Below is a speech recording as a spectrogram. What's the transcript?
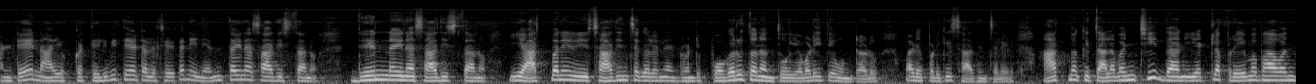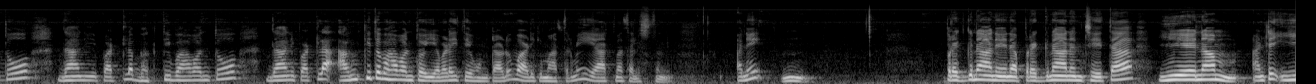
అంటే నా యొక్క తెలివితేటల చేత నేను ఎంతైనా సాధిస్తాను దేన్నైనా సాధిస్తాను. ఈ ఆత్మని నేను సాధించగలనటువంటి పొగరుతనంతో ఎవడైతే ఉంటాడో వాడు ఎప్పటికీ సాధించలేడు. ఆత్మకి తల వంచి దాని ఎట్ల ప్రేమభావంతో దాని పట్ల భక్తి భావంతో దాని పట్ల అంకిత భావంతో ఎవడైతే ఉంటాడో వాడికి మాత్రమే ఈ ఆత్మ తలుస్తుంది. అని ప్రజ్ఞానైన ప్రజ్ఞానం చేత ఏనం అంటే ఈ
